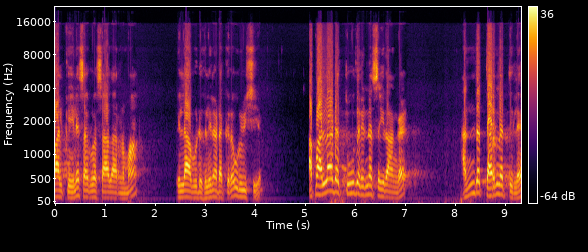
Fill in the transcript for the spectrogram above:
வாழ்க்கையில் சர்வசாதாரணமாக எல்லா வீடுகளிலும் நடக்கிற ஒரு விஷயம். அப்போ அல்லாட தூதர் என்ன செய்கிறாங்க அந்த தருணத்தில்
